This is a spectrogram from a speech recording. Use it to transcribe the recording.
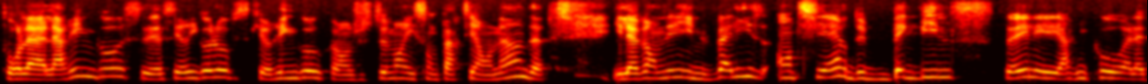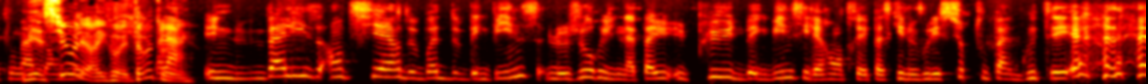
pour la, la Ringo, c'est assez rigolo parce que Ringo, quand justement ils sont partis en Inde, il avait emmené une valise entière de baked beans, vous savez, les haricots à la tomate. Bien sûr, les haricots à la tomate, voilà, Une valise entière de boîtes de baked beans. Le jour où il n'a pas eu plus de baked beans, il est rentré parce qu'il ne voulait surtout pas goûter à la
